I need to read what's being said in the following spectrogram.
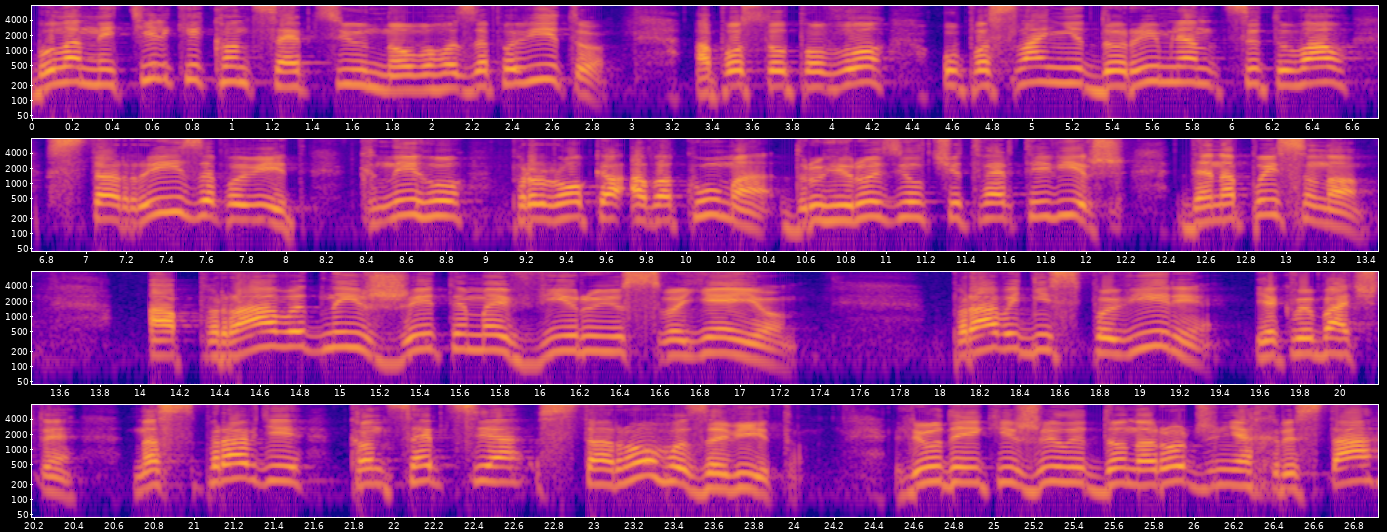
була не тільки концепцією нового заповіту. Апостол Павло у посланні до римлян цитував старий заповіт, книгу пророка Авакума, другий розділ, четвертий вірш, де написано: А праведний житиме вірою своєю. Праведність по вірі, як ви бачите, насправді концепція старого завіту. Люди, які жили до народження Христа,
